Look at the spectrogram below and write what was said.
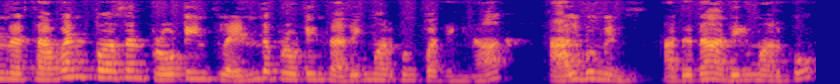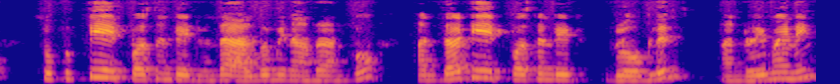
இந்த செவன் பர்சன்ட் ப்ரோட்டீன்ஸ்ல எந்த ப்ரோட்டீன்ஸ் அதிகமா இருக்கும்னு பாத்தீங்கன்னா ஆல்புமின்ஸ் அதுதான் அதிகமா இருக்கும். ஸோ ஃபிஃப்டி எயிட் பர்சன்டேஜ் வந்து ஆல்புமினா தான் இருக்கும். And thirty eight percentage globulins and remaining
